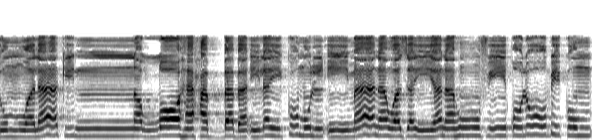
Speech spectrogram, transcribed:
ولكن الله حبب اليكم الايمان وزينه في قلوبكم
